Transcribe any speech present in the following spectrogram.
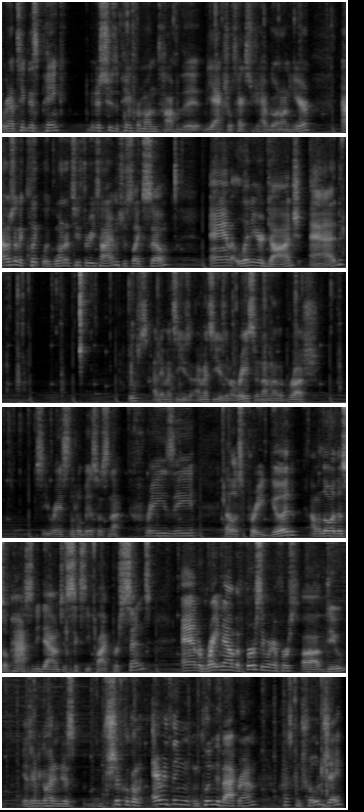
We're gonna take this pink. You can just choose a pink from on top of the the actual text that you have going on here. And I'm just gonna click like one or two, three times, just like so. And linear dodge, add. Oops, I didn't meant to use I meant to use an eraser, not another brush. So erase a little bit so it's not crazy. That looks pretty good. I'm gonna lower this opacity down to 65%. And right now, the first thing we're gonna first uh, do is we're gonna go ahead and just shift click on everything, including the background, press Control J,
